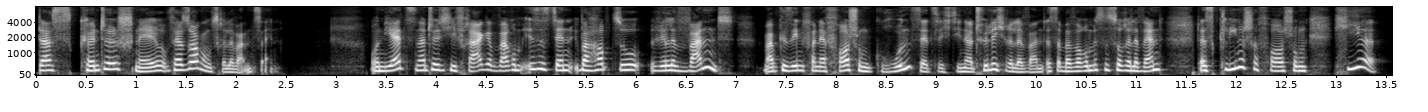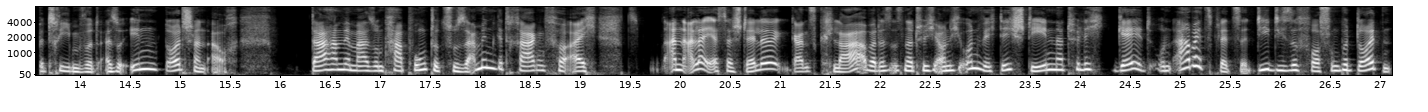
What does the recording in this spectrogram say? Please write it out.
Das könnte schnell versorgungsrelevant sein. Und jetzt natürlich die Frage, warum ist es denn überhaupt so relevant, mal abgesehen von der Forschung grundsätzlich, die natürlich relevant ist, aber warum ist es so relevant, dass klinische Forschung hier betrieben wird, also in Deutschland auch? Da haben wir mal so ein paar Punkte zusammengetragen für euch. An allererster Stelle, ganz klar, aber das ist natürlich auch nicht unwichtig, stehen natürlich Geld und Arbeitsplätze, die diese Forschung bedeuten.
